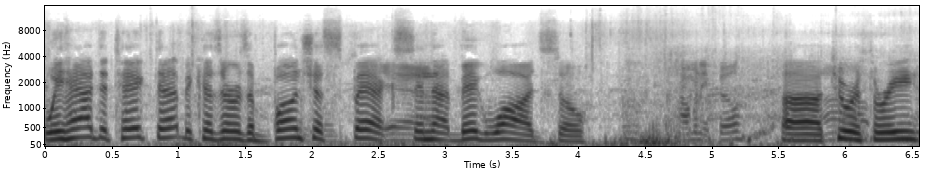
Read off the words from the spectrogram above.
we had to take that because there was a bunch of specks in that big wad, so How many, Phil? uh, two or three.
